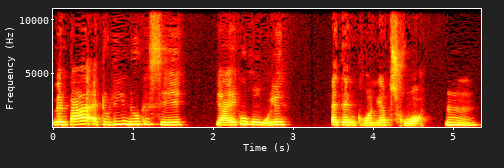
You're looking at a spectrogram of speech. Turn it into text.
Men bare, at du lige nu kan sige, jeg er ikke urolig af den grund, jeg tror. Mm.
